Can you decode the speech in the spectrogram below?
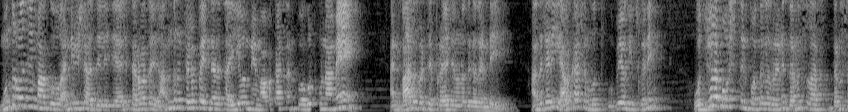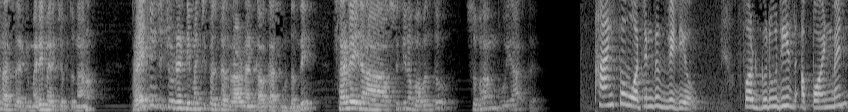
ముందు రోజే మాకు అన్ని విషయాలు తెలియజేయాలి తర్వాత అందరూ ఫిలప్ అయిన తర్వాత అయ్యో మేము అవకాశాన్ని పోగొట్టుకున్నామే అని బాధపడితే ప్రయోజనం ఉండదు కదండి. అందుకని ఈ అవకాశం ఉపయోగించుకొని ఉజ్వల భవిష్యత్తుని పొందగలరని ధనుసు ధనుసు రాశి వారికి మరీ మరీ చెప్తున్నాను. ప్రయత్నించి చూడండి మంచి ఫలితాలు రావడానికి అవకాశం ఉంటుంది. సర్వే జన సుఖినో భవంతు. శుభం భూయాత్. Thanks for watching this video for గురూజీస్ appointment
